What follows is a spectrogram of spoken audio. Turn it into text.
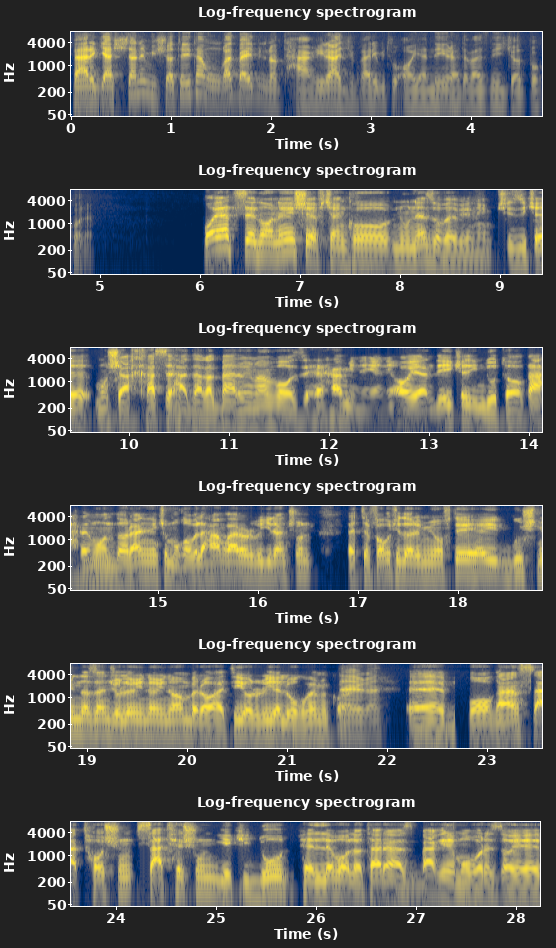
برگشتن میشا تیت هم اونقدر بعید می‌دونم تغییر عجیب غریبی تو آینده این رده وزنی ایجاد بکنه. باید سه‌گانه شفچنکو نونز رو ببینیم. چیزی که مشخص حداقل برای من واضحه همینه. یعنی آینده ای که این دوتا قهرمان دارن اینه که مقابل هم قرار بگیرن چون اتفاقی که داره میفته هی گوشت میندازن جلو اینا اینا هم به راحتی یارو رو یه لقمه می‌کنن. دقیقا. واقعا سطحشون سطحشون یکی دو پله بالاتر از بقیه مبارزای.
